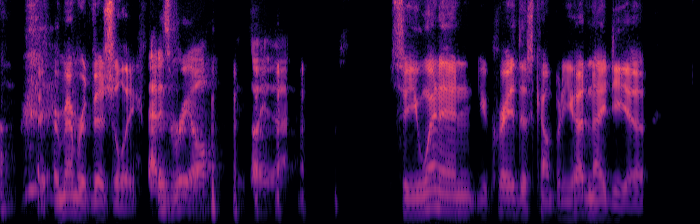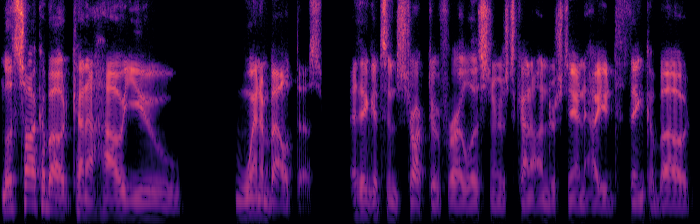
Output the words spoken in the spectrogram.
I remember it visually. That is real. I tell you that. so you went in, you created this company, you had an idea. Let's talk about kind of how you went about this. I think it's instructive for our listeners to kind of understand how you'd think about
